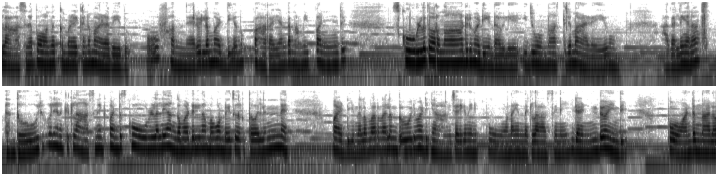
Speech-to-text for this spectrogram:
ക്ലാസ്സിന് പോകാൻ നിൽക്കുമ്പോഴേക്കന്നെ മഴ പെയ്തു. ഓഫ് അന്നേരം ഇല്ല മടിയൊന്നും പറയണ്ട. നമ്മ ഈ പണ്ട് സ്കൂളിൽ തുറന്നാടൊരു മടി ഉണ്ടാവില്ലേ ഈ ജൂൺ മാസത്തിൽ മഴയും. അതല്ല ഇങ്ങനെ എന്തോ ഒരു പോലെ എനിക്ക് ക്ലാസ്സിനൊക്കെ പണ്ട് സ്കൂളിലല്ലേ അങ്കമാടിയിൽ അമ്മ കൊണ്ടുപോയി ചേർത്ത പോലെ തന്നെ മടി എന്നെല്ലാം പറഞ്ഞാൽ എന്തോ ഒരു മടി. ഞാൻ വിചാരിക്കുന്നത് ഇനി പോകണം എന്ന ക്ലാസ്സിന് രണ്ട് മൈൻഡ് പോകാണ്ട് നിന്നാലോ?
